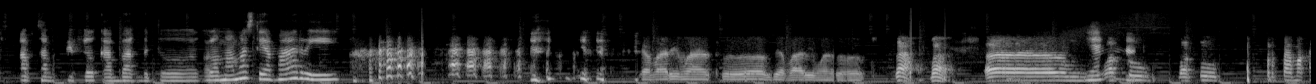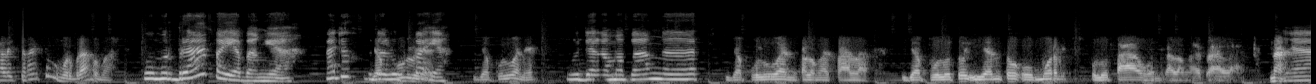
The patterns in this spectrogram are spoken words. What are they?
staff sampai level kabak betul. Kalau mama setiap hari. Tiap hari masuk, tiap hari masuk. Nah, Mbak, em, Ya. waktu waktu pertama kali cerai itu umur berapa, Mbak? Umur berapa ya bang ya? Aduh, udah 30 lupa ya? ya. 30-an ya? Udah lama banget. 30-an kalau nggak salah. 30 tuh Ian tuh umur 10 tahun kalau nggak salah. Nah. Ya,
